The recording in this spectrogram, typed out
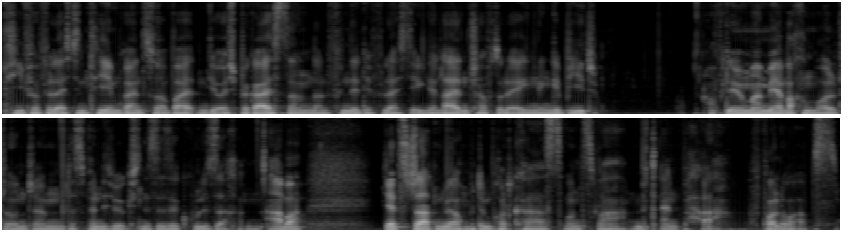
tiefer vielleicht in Themen reinzuarbeiten, die euch begeistern. Und dann findet ihr vielleicht irgendeine Leidenschaft oder irgendein Gebiet, auf dem ihr mal mehr machen wollt. Und ähm, das finde ich wirklich eine sehr, sehr coole Sache. Aber jetzt starten wir auch mit dem Podcast und zwar mit ein paar Follow-ups.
